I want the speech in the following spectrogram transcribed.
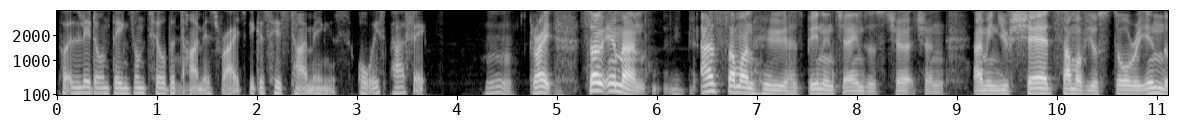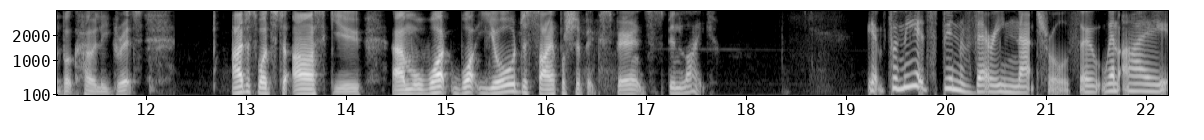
put a lid on things until the Mm. time is right, because his timing is always perfect. Hmm, great. So, Iman, as someone who has been in James's church, and I mean, you've shared some of your story in the book Holy Grit. I just wanted to ask you, um, what what your discipleship experience has been like. yeah, for me, it's been very natural. So when I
